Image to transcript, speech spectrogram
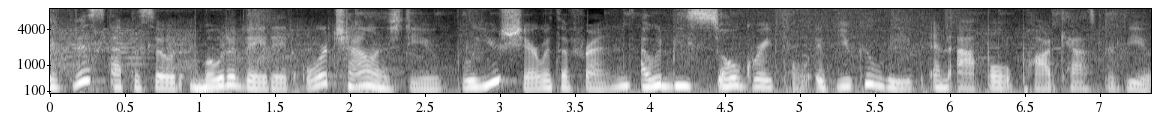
If this episode motivated or challenged you, will you share with a friend? I would be so grateful if you could leave an Apple podcast review.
